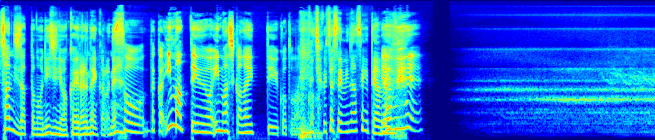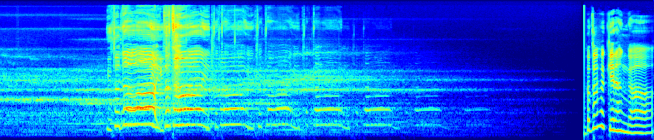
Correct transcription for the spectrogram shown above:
3時だったのを2時には変えられないからうね。そう。だから今っていうのは今しかないっていうことなのか。めちゃくちゃセミナーすぎてやべえやべえゆとたわゆとたわゆとたわゆとたわゆとたわ寿蘭が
